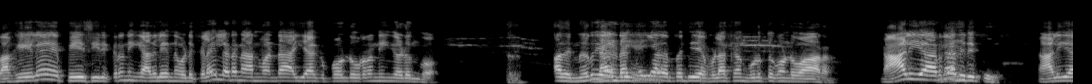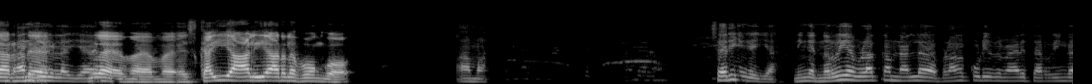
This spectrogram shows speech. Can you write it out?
வகையில பேசி இருக்கிறேன் நீங்க அதுல இருந்து எடுக்கல இல்லடா நான் வேண்டாம் ஐயாக்கு போட்டு விடுறேன். நீங்க எடுங்கோ. அது நிறைய இடங்கள்ல. அதை பற்றிய விளக்கம் கொடுத்து கொண்டு வாரன். ஆலியார்ல அது. இருக்குது. ஆலியார் இதுல ஸ்கை ஆலியார்ல போங்கோ. ஆமா. சரிங்க ஐயா. நீங்க நிறைய விளக்கம் நல்ல விளங்கக்கூடியது மாதிரி தர்றீங்க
